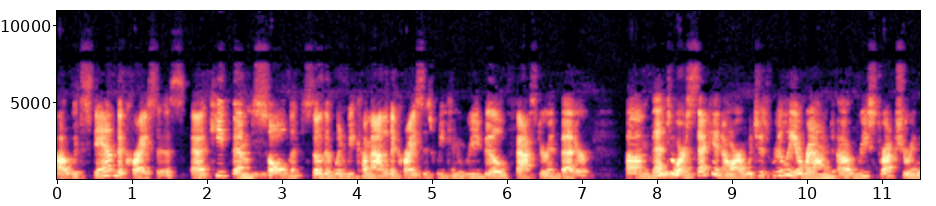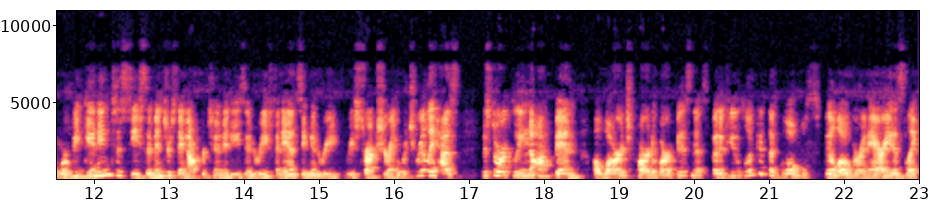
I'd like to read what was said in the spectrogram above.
uh, withstand the crisis, uh, keep them solvent so that when we come out of the crisis, we can rebuild faster and better. Um, then to our second R, which is really around uh, restructuring, we're beginning to see some interesting opportunities in refinancing and re- restructuring, which really has historically not been a large part of our business. But if you look at the global spillover in areas like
